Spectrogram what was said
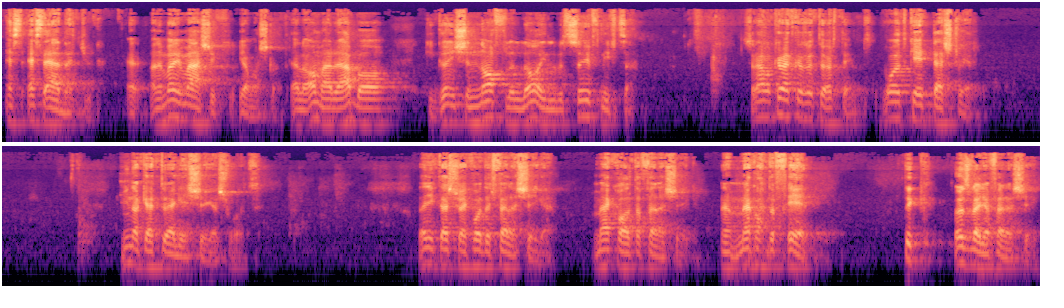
ezt, ezt elvetjük. E, hanem van egy másik javaslat. El a rába, ki gönsen nafle lajl, szőf nifca. Szóval a következő történt. Volt két testvér. Mind a kettő egészséges volt. Az egyik testvérek volt egy felesége. Meghalt a feleség. Nem, meghalt a férj. Tik, özvegy a feleség.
